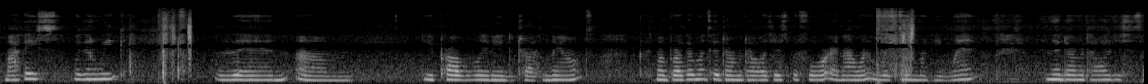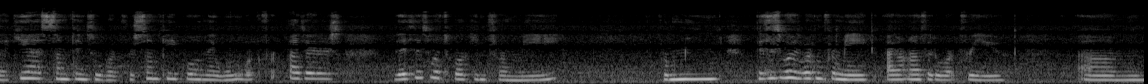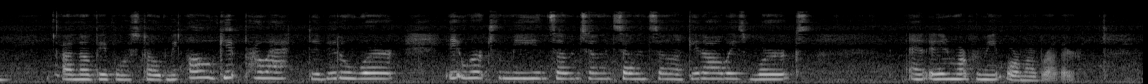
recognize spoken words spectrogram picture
my face within a week, then um, you probably need to try something else. Because my brother went to a dermatologist before, and I went with him when he went. And the dermatologist is like, yes, some things will work for some people, and they won't work for others. This is what's working for me. For me. This is what's working for me. I don't know if it'll work for you. Um, I know people have told me, oh, get Proactiv. it'll work. It works for me, and so and so and so and so. Like, it always works. And it didn't work for me or my brother.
